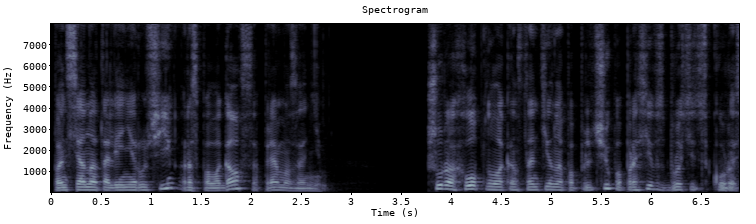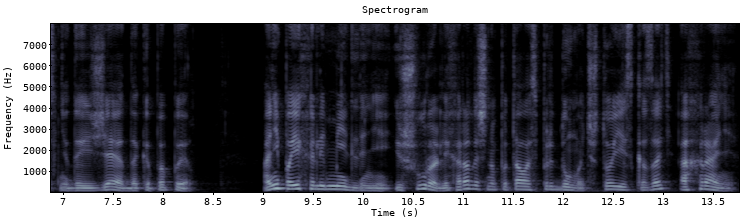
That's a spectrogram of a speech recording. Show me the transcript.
Пансионат Оленей ручьи располагался прямо за ним. Шура хлопнула Константина по плечу, попросив сбросить скорость, не доезжая до КПП. Они поехали медленнее, и Шура лихорадочно пыталась придумать, что ей сказать охране.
